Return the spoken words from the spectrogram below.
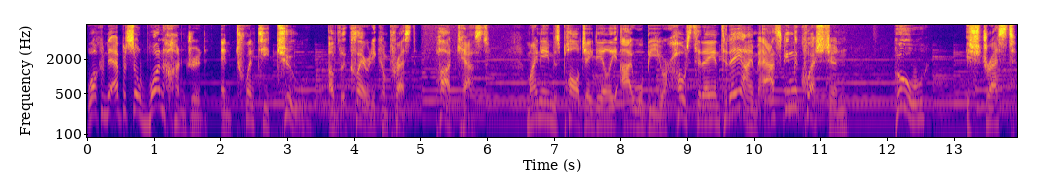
Welcome to episode 122 of the Clarity Compressed podcast. My name is Paul J. Daly. I will be your host today, and today I'm asking the question Who is stressed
